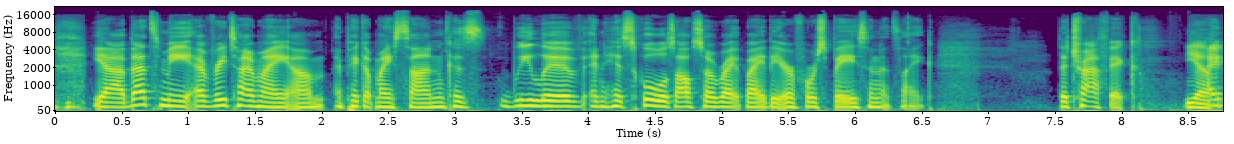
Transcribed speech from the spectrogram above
yeah that's me every time i um i pick up my son because we live and his school is also right by the air force base and it's like the traffic Yeah. I,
